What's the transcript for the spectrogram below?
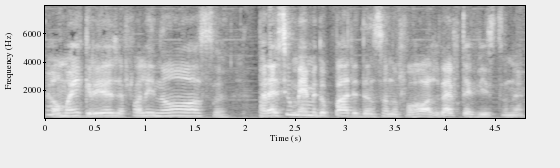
É uma igreja, falei, nossa, parece o meme do padre dançando forró, já deve ter visto, né?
